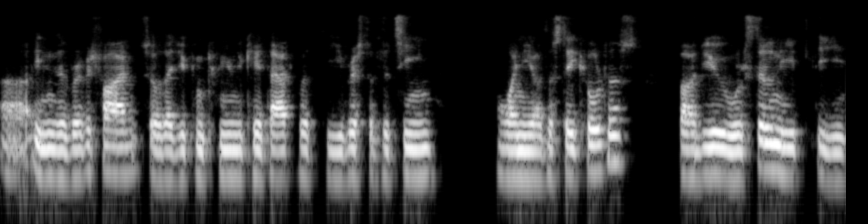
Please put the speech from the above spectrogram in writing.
uh, in the Revit file so that you can communicate that with the rest of the team or any other stakeholders but you will still need the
